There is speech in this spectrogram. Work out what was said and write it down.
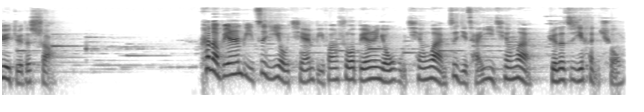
越觉得少。看到别人比自己有钱，比方说别人有五千万，自己才一千万，觉得自己很穷；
